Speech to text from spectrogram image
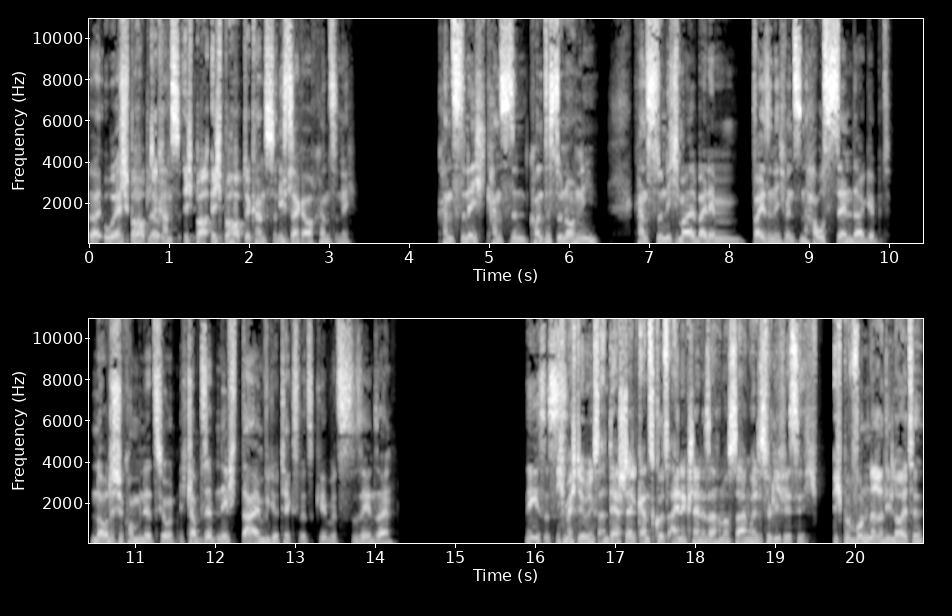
So, Ich behaupte, ich. kannst, ich, be ich behaupte, kannst du Ich nicht. sag auch, kannst du nicht. Kannst du nicht, kannst du, konntest du noch nie? Kannst du nicht mal bei dem, weiß ich nicht, wenn es einen Haussender gibt, nordische Kombination. Ich glaube, selbst nicht da im Videotext wird's wird's zu sehen sein. Nee, es ist. Ich möchte übrigens an der Stelle ganz kurz eine kleine Sache noch sagen, weil das ist wirklich wichtig. Ich, ich bewundere die Leute,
